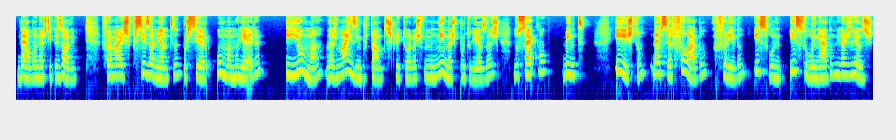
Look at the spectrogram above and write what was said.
dela neste episódio. Foi mais precisamente por ser uma mulher e uma das mais importantes escritoras femininas portuguesas do século XX. E isto deve ser falado, referido e sublinhado milhões de vezes.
